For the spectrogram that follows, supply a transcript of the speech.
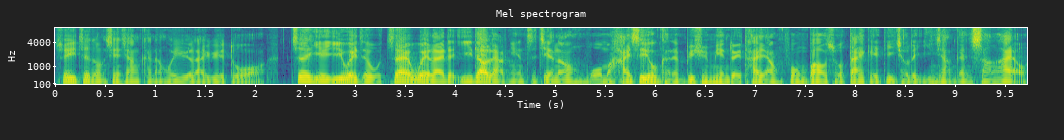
所以这种现象可能会越来越多。这也意味着在未来的一到两年之间呢，我们还是有可能必须面对太阳风暴所带给地球的影响跟伤害哦。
